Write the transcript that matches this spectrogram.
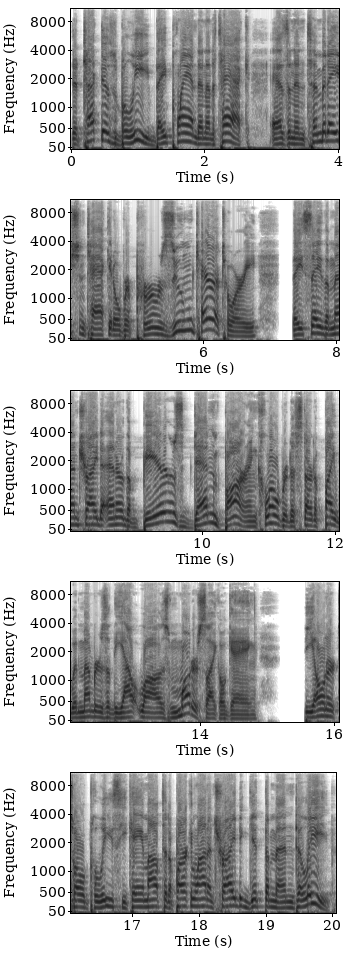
Detectives believe they planned an attack as an intimidation tactic over presumed territory. They say the men tried to enter the Bears Den bar in Clover to start a fight with members of the Outlaws motorcycle gang. The owner told police he came out to the parking lot and tried to get the men to leave.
